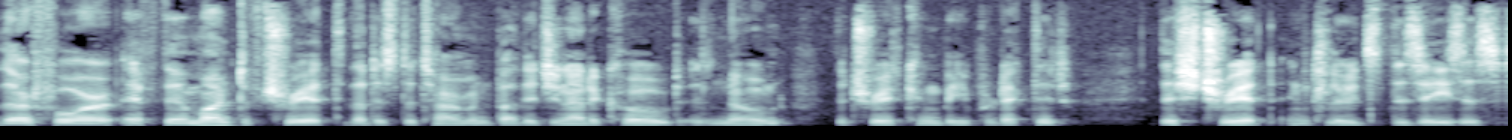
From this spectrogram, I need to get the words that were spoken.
Therefore, if the amount of trait that is determined by the genetic code is known, the trait can be predicted. This trait includes diseases.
